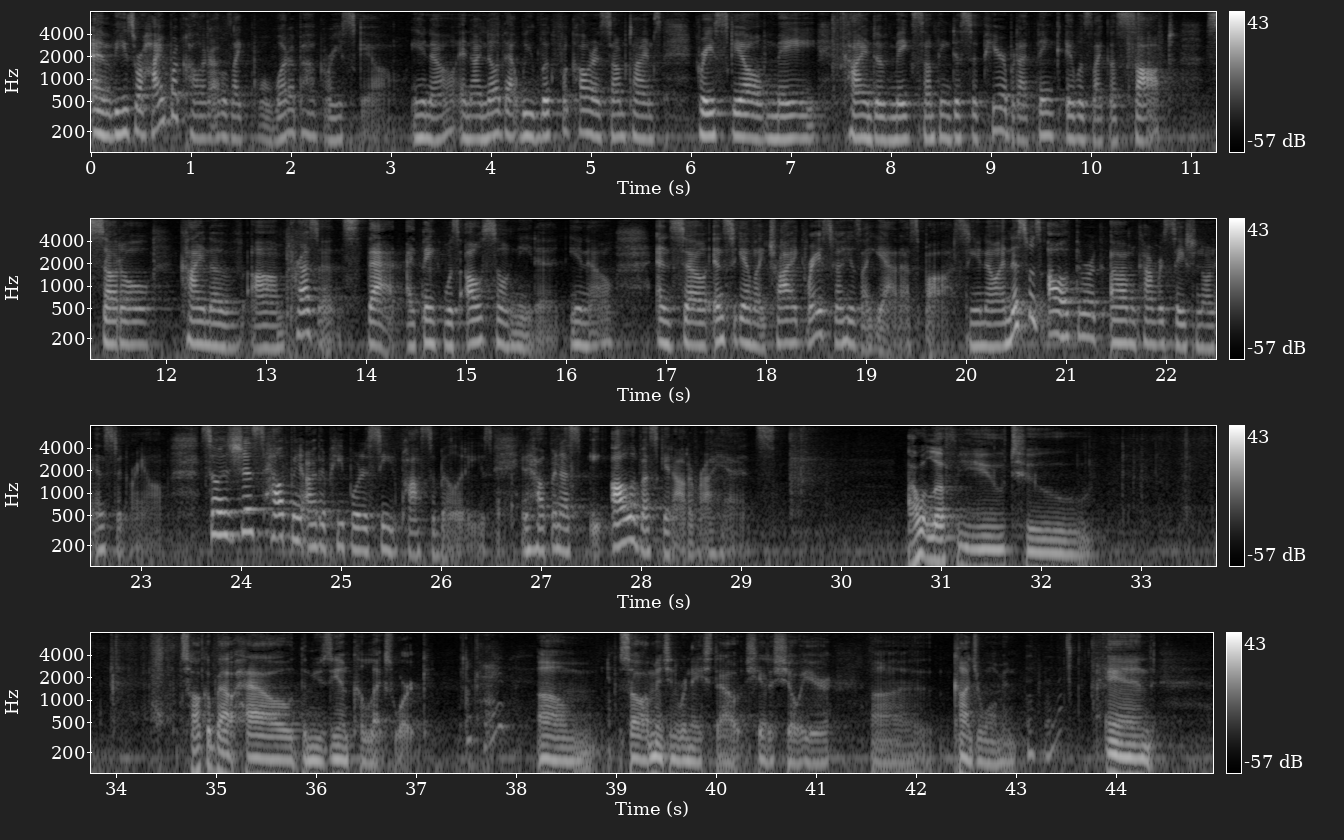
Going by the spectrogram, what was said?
And these were hypercolored. I was like, well, what about grayscale? You know, and I know that we look for color, and sometimes grayscale may kind of make something disappear, but I think it was like a soft, subtle kind of um, presence that I think was also needed, you know. And so Instagram, like, try Grayscale. He's like, yeah, that's boss, you know. And this was all through a um, conversation on Instagram. So it's just helping other people to see possibilities and helping us, all of us, get out of our heads. I would love for you to talk about how the museum collects work. Okay. Um, so I mentioned Renee Stout. She had a show here uh, Conjure Woman. Mm-hmm. And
